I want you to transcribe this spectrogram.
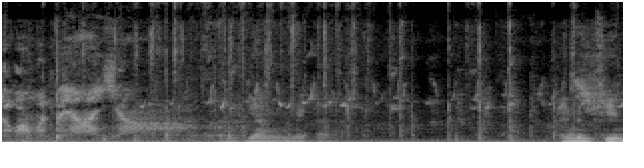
ระวังมันไปหายาย่างไม่ได้ให้มันชิน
